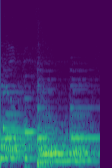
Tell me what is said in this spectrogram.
help you.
